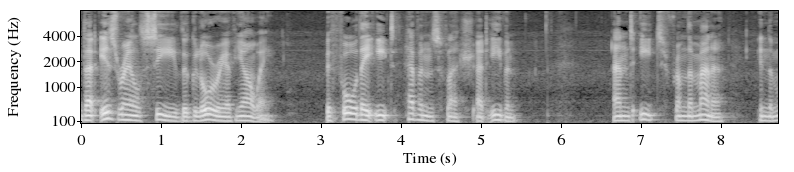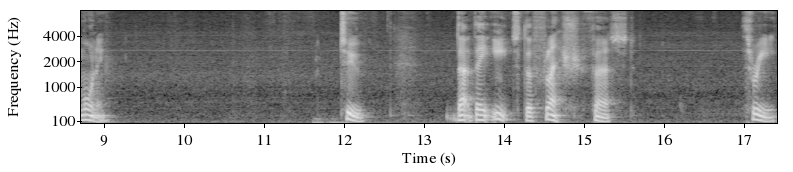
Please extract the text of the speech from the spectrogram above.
that Israel see the glory of Yahweh before they eat heaven's flesh at even, and eat from the manna in the morning. 2. That they eat the flesh first. 3.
